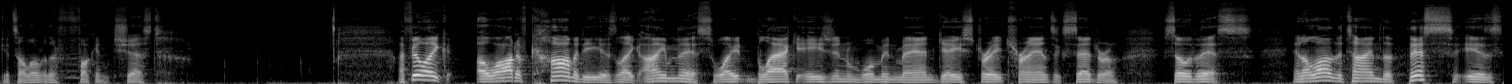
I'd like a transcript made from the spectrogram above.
gets all over their fucking chest. I feel like a lot of comedy is like I'm this white, black, Asian, woman, man, gay, straight, trans, etc. So this. And a lot of the time, the this is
